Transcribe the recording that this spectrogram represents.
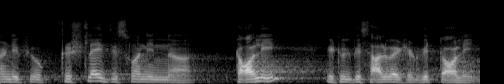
And if you crystallize this one in uh, toluene it will be solvated with toluene.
